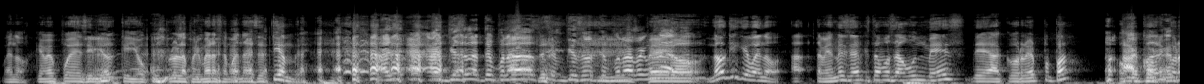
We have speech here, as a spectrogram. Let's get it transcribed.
Bueno, ¿qué me puede decir yo? Que yo cumplo la primera semana de septiembre. Empieza la temporada, empieza la temporada regular. Pero, no, que bueno, ah, también mencionar que estamos a un mes de a correr, papá. ¿O a padre correr,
